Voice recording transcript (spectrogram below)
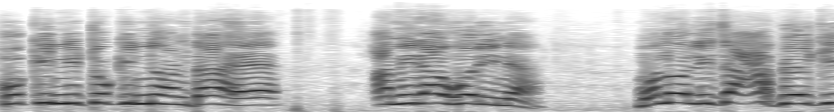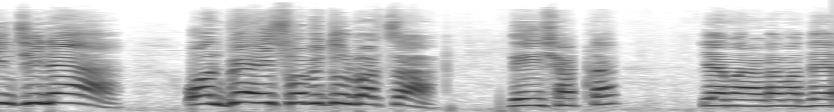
ফকিনি টকিনি হন্ডা হে। আমি রাও করি না। মনে হলি যা আপেল কিনছি না। অন বে এই ছবি তুলবার চা। দেই শার্টটা ক্যামেরাটা আমাদের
